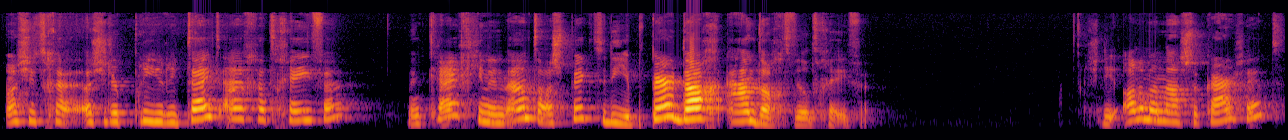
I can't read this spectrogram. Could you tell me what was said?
Als, je het als je er prioriteit aan gaat geven, dan krijg je een aantal aspecten die je per dag aandacht wilt geven. Als je die allemaal naast elkaar zet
